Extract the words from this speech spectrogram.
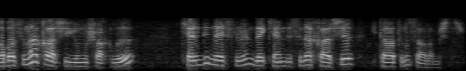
babasına karşı yumuşaklığı kendi neslinin de kendisine karşı itaatını sağlamıştır.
